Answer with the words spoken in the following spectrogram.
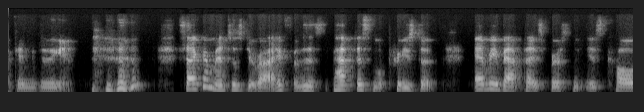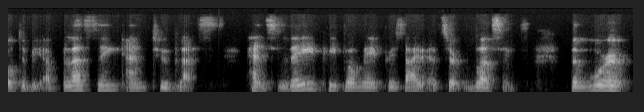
Okay, let me do it again. Sacramentals derive from this baptismal priesthood. Every baptized person is called to be a blessing and to bless. Hence, lay people may preside at certain blessings. The more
